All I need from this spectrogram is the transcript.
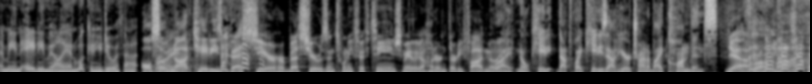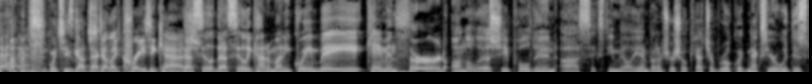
I mean, 80 million. What can you do with that? Also, Right. not Katy's best year. Her best year was in 2015. She made like 135 million. Right. No, Katy. That's why Katy's out here trying to buy convents. Yeah. From uh, when she's got that She's got like crazy cash. That silly, that silly kind of money. Queen Bey came in third on the list. She pulled in uh, sixty million, but I'm sure she'll catch up real quick next year with this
